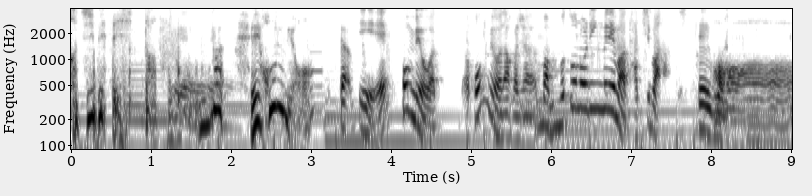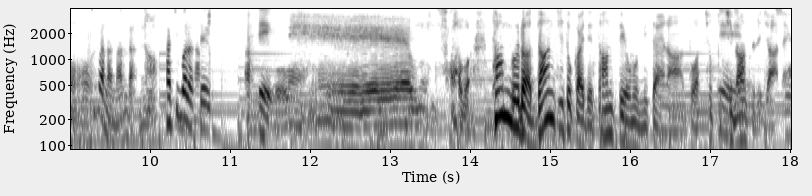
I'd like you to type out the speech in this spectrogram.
初めて知った。そえんな、え、本名？ええ本名は、本名はなんかじゃまあ、元のリングネームは立花でした。聖あ吾。立花なんだっけ？な立花聖吾。あ、聖吾。へえ、うんそう田村団地とかで団って読むみたいなとはちょっと違うんですね、じゃあね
